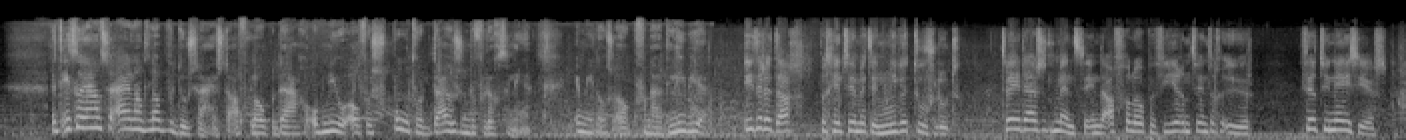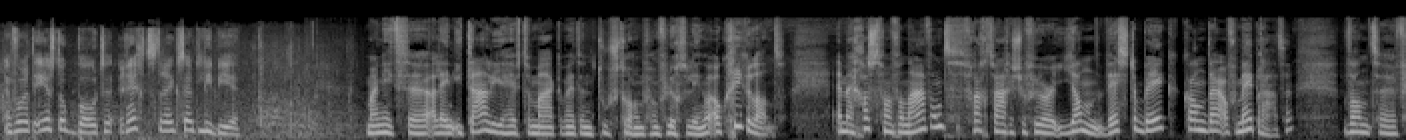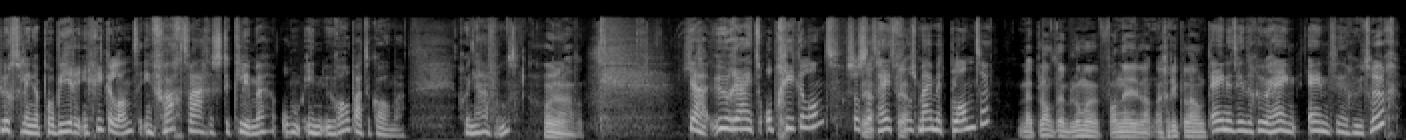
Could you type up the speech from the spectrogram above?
Het Italiaanse eiland Lampedusa is de afgelopen dagen opnieuw overspoeld door duizenden vluchtelingen. Inmiddels ook vanuit Libië. Iedere dag begint weer met een nieuwe toevloed. 2000 mensen in de afgelopen 24 uur. Veel Tunesiërs en voor het eerst ook boten rechtstreeks uit Libië. Maar niet uh, alleen Italië heeft te maken met een toestroom van vluchtelingen, ook Griekenland. En mijn gast van vanavond, vrachtwagenchauffeur Jan Westerbeek, kan daarover meepraten. Want uh, vluchtelingen proberen in Griekenland in vrachtwagens te klimmen om in Europa te komen. Goedenavond. Goedenavond. Ja, u rijdt op Griekenland, zoals dat heet volgens mij, met planten. Met planten en bloemen van Nederland naar Griekenland. 21 uur heen, 21 uur terug.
